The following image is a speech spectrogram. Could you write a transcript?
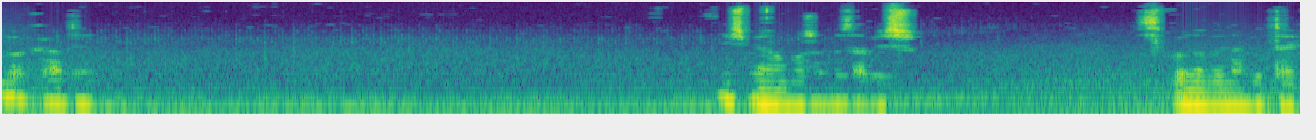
Blokady. Nieśmiało możemy zawieźć swój nowy nabytek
